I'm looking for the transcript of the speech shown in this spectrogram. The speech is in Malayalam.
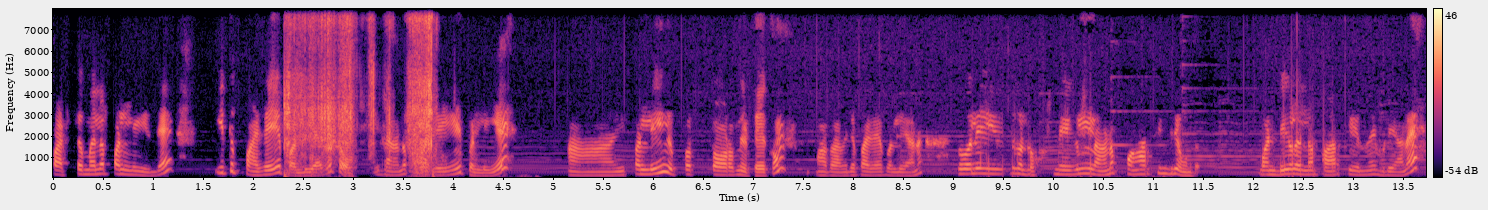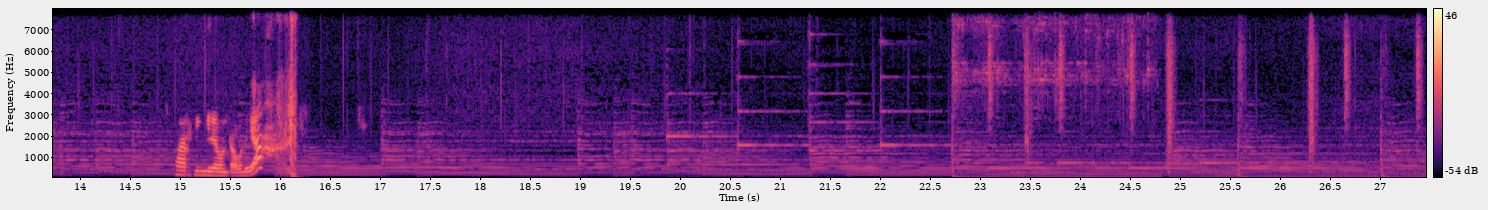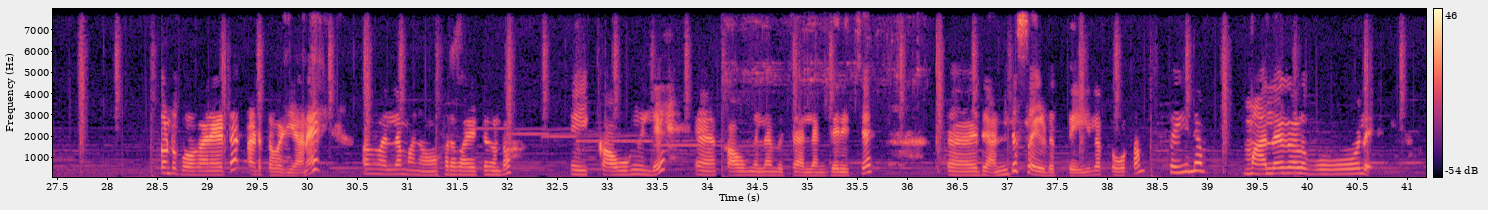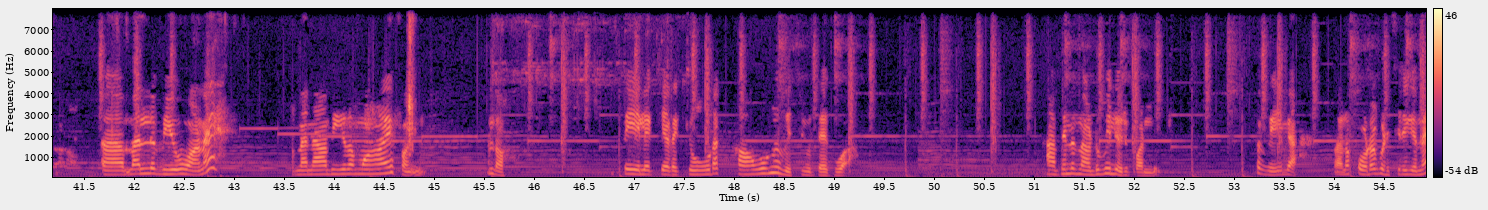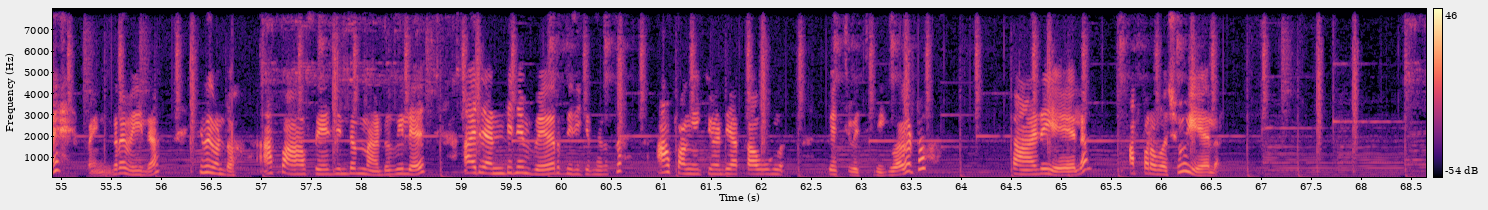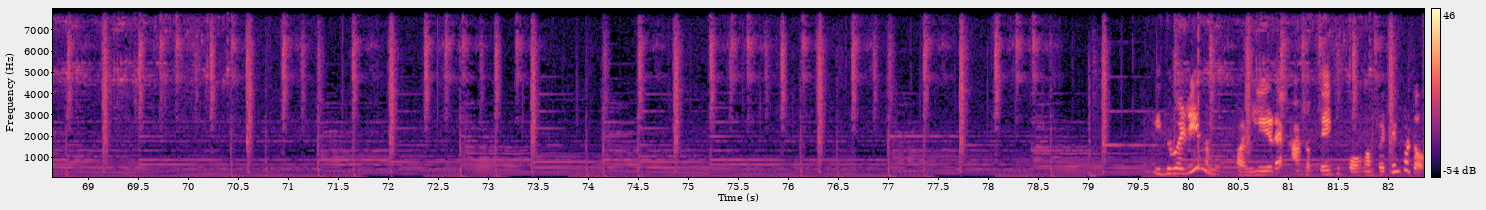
പട്ടുമല പള്ളിയുടെ ഇത് പഴയ പള്ളിയാണ് കേട്ടോ. ഇതാണ് പഴയ പള്ളിയെ. ഈ പള്ളി ഇപ്പൊ തുറന്നിട്ടേക്കും. മാതാവിന്റെ പഴയ പള്ളിയാണ്. അതുപോലെ ഇത് കണ്ടോ മേഖലയിലാണ് പാർക്കിംഗ് ഗ്രൗണ്ട് വണ്ടികളെല്ലാം പാർക്ക് ചെയ്യുന്നത് ഇവിടെയാണ്. പാർക്കിംഗ് ഗ്രൗണ്ട് അവിടെയാ. കൊണ്ട് പോകാനായിട്ട് അടുത്ത വഴിയാണേ. അത് നല്ല മനോഹരമായിട്ട് കണ്ടോ? ഈ കവുങ്ങിലെ കൗങ്ങെല്ലാം വെച്ച് അലങ്കരിച്ച് രണ്ട് സൈഡ് തേയിലത്തോട്ടം തേയില മലകൾ പോലെ നല്ല വ്യൂ ആണേ. നനാതീതമായ ഭംഗി. ഉണ്ടോ തേയിലക്കിടയ്ക്കൂടെ കവുങ്ങ് വെച്ച് വിട്ടേക്കുക അതിന്റെ നടുവിലൊരു പള്ളി. ഇപ്പൊ വെയില. അതാണ് കുട പിടിച്ചിരിക്കുന്നത് ഭയങ്കര വെയില. ഇത് കണ്ടോ? ആ പാസേജിന്റെ നടുവിൽ ആ രണ്ടിനെയും വേർതിരിക്കുന്നിടത്ത് ആ ഭംഗിക്ക് വേണ്ടി ആ കവുങ്ങ് വെച്ച് വെച്ചിരിക്കുക കേട്ടോ. താഴെ ഏലം അപ്പുറവശു ഏലം. ഇതുവഴി നമുക്ക് പള്ളിയുടെ അകത്തേക്ക് പോകാൻ പറ്റും കേട്ടോ.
